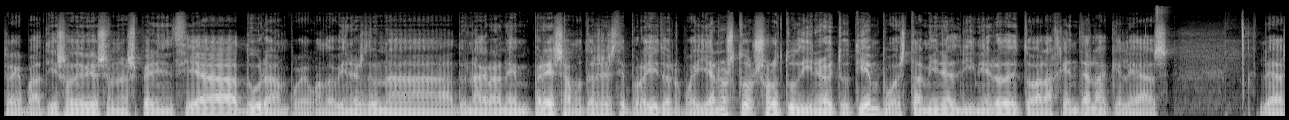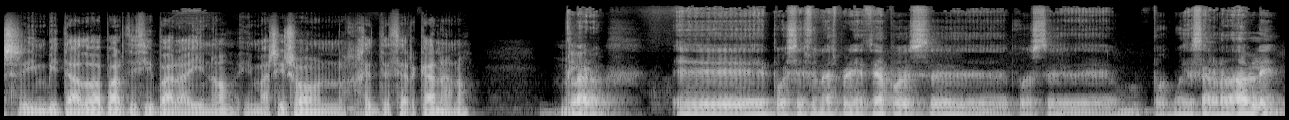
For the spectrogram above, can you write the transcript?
O sea que para ti eso debió ser una experiencia dura, porque cuando vienes de una, de una gran empresa, montas este proyecto, pues ya no es solo tu dinero y tu tiempo, es también el dinero de toda la gente a la que le has, le has invitado a participar ahí, ¿no? Y más si son gente cercana, ¿no? Claro. Eh, pues es una experiencia pues, eh, pues, eh, pues, muy desagradable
